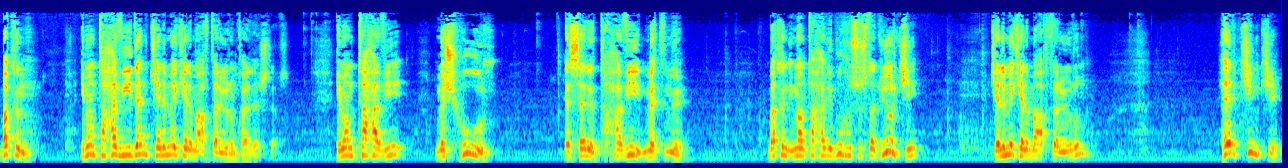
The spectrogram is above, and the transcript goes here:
Bakın İmam Tahavi'den kelime kelime aktarıyorum kardeşler. İmam Tahavi meşhur eseri Tahavi metni. Bakın İmam Tahavi bu hususta diyor ki kelime kelime aktarıyorum. Her kim ki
